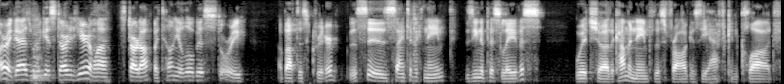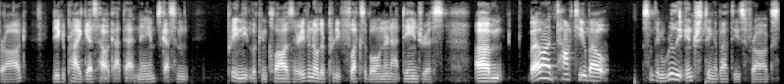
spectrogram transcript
Alright guys, when to get started here. I want to start off by telling you a little bit of story about this critter. This is scientific name Xenopus laevis, which uh, the common name for this frog is the African clawed frog. You could probably guess how it got that name. It's got some pretty neat looking claws there, even though they're pretty flexible and they're not dangerous. Um, but I want to talk to you about something really interesting about these frogs.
